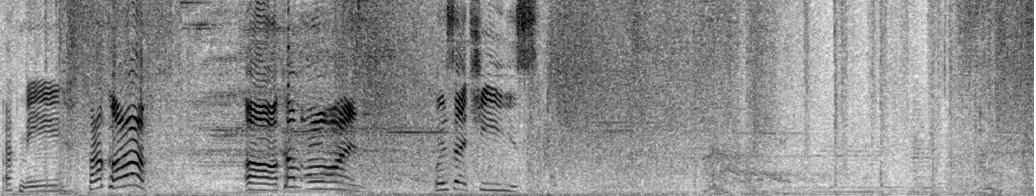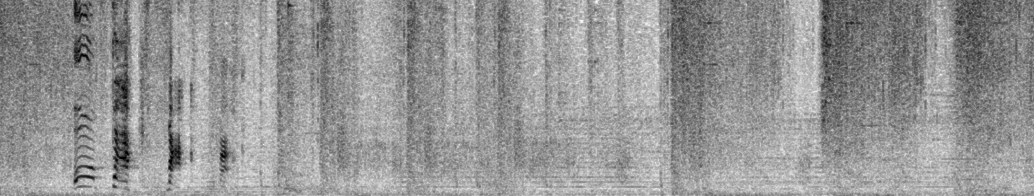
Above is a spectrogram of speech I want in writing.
Fuck me. Fuck off! Oh, come on! Where's that cheese? Oh, fuck! Fuck! Fuck!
